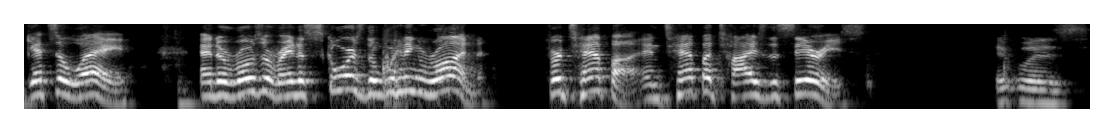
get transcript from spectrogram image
gets away, and Arozarena scores the winning run for Tampa, and Tampa ties the series. It was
